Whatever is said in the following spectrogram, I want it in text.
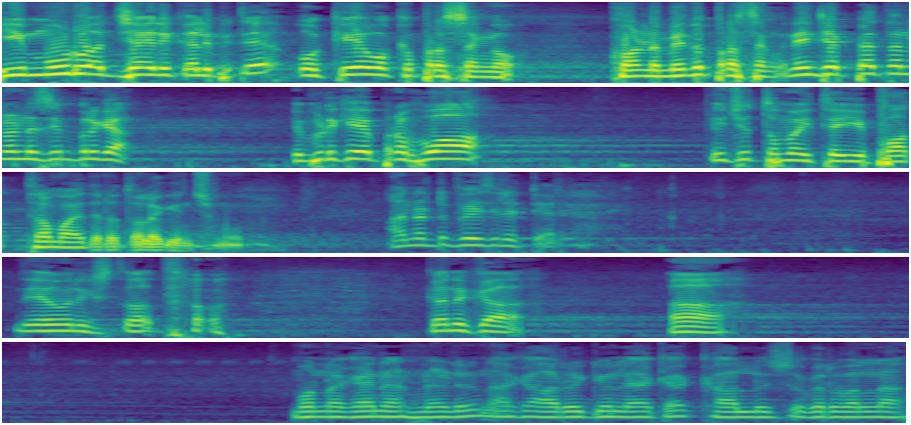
ఈ మూడు అధ్యాయులు కలిపితే ఒకే ఒక ప్రసంగం. కొండ మీద ప్రసంగం. నేను చెప్పేస్తానండి సింపుల్గా. ఇప్పటికే ప్రభువా నీ చిత్తమైతే ఈ పాత్ర ఎదురు తొలగించుము. అన్నట్టు పేజీలు పెట్టారు దేవునికి స్తోత్రం. కనుక ఆ, మొన్నకైనా అంటున్నాడు నాకు ఆరోగ్యం లేక కాళ్ళు షుగర్ వల్ల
